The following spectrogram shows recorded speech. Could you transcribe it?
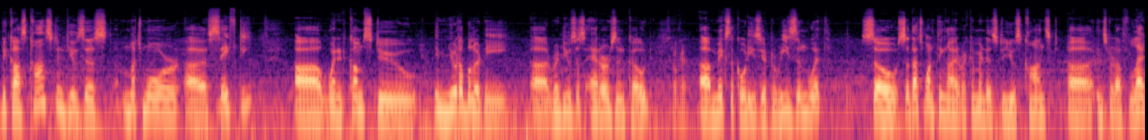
because constant gives us much more uh, safety uh, when it comes to immutability. Uh, reduces errors in code Okay. uh, makes the code easier to reason with. So, so that's one thing I recommend is to use const uh, instead of let,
